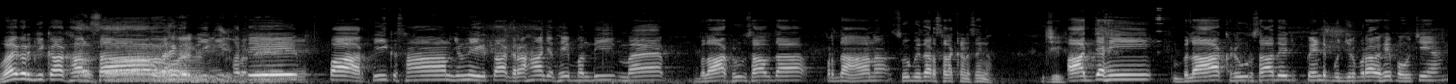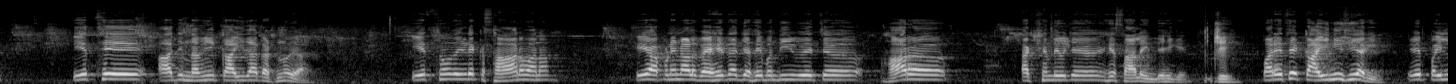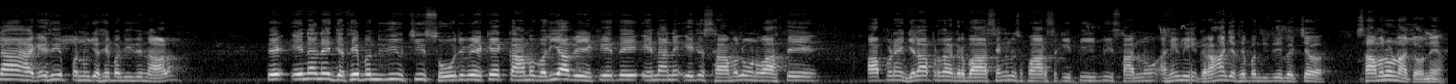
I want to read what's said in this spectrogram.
ਵਾਹਿਗੁਰੂ ਜੀ ਕਾ ਖਾਲਸਾ ਵਾਹਿਗੁਰੂ ਜੀ ਕੀ ਫਤਿਹ। ਭਾਰਤੀ ਕਿਸਾਨ ਯੂਨੀਅਨ ਏਕਤਾ ਗ੍ਰਾਹਾਂ ਜਥੇਬੰਦੀ ਮੈਂ ਬਲਾਕ ਖਡੂਰ ਸਾਹਿਬ ਦਾ ਪ੍ਰਧਾਨ ਸੂਬੇਦਾਰ ਸਲੱਖਣ ਸਿੰਘ। ਜੀ। ਅੱਜ ਅਸੀਂ ਬਲਾਕ ਖਡੂਰ ਸਾਹਿਬ ਦੇ ਵਿੱਚ ਪਿੰਡ ਗੁੱਜਰਪੁਰਾ ਵਿਖੇ ਪਹੁੰਚੇ ਹਾਂ। ਇੱਥੇ ਅੱਜ ਨਵੀਂ ਇਕਾਈ ਦਾ ਗਠਨ ਹੋਇਆ। ਇੱਥੋਂ ਦੇ ਜਿਹੜੇ ਕਿਸਾਨ ਵਾ ਨਾ ਇਹ ਆਪਣੇ ਨਾਲ ਵੈਸੇ ਤਾਂ ਜਥੇਬੰਦੀ ਵਿੱਚ ਹਰ ਐਕਸ਼ਨ ਦੇ ਵਿੱਚ ਹਿੱਸਾ ਲੈਂਦੇ ਸੀਗੇ। ਜੀ। ਪਰ ਇੱਥੇ ਇਕਾਈ ਨਹੀਂ ਸੀ ਹੈਗੀ। ਇਹ ਪਹਿਲਾਂ ਹੈਗੇ ਸੀ ਪੰਨੂ ਜਥੇਬੰਦੀ ਦੇ ਨਾਲ। ਤੇ ਇਹਨਾਂ ਨੇ ਜਥੇਬੰਦੀ ਦੀ ਉੱਚੀ ਸੋਚ ਵੇਖ ਕੇ, ਕੰਮ ਵਧੀਆ ਵੇਖ ਕੇ ਤੇ ਇਹਨਾਂ ਨੇ ਇਹ 'ਚ ਸ਼ਾਮਲ ਹੋਣ ਵਾਸਤੇ ਆਪਣੇ ਜ਼ਿਲ੍ਹਾ ਪ੍ਰਧਾਨ ਗੁਰਬਾਜ ਸਿੰਘ ਨੂੰ ਸਿਫਾਰਿਸ਼ ਕੀਤੀ ਵੀ ਸਾਨੂੰ ਅਸੀਂ ਵੀ ਗ੍ਰਾਹਾਂ ਜਥੇਬੰਦੀ ਦੇ ਵਿੱਚ ਸ਼ਾਮਲ ਹੋਣਾ ਚਾਹੁੰਦੇ ਆ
